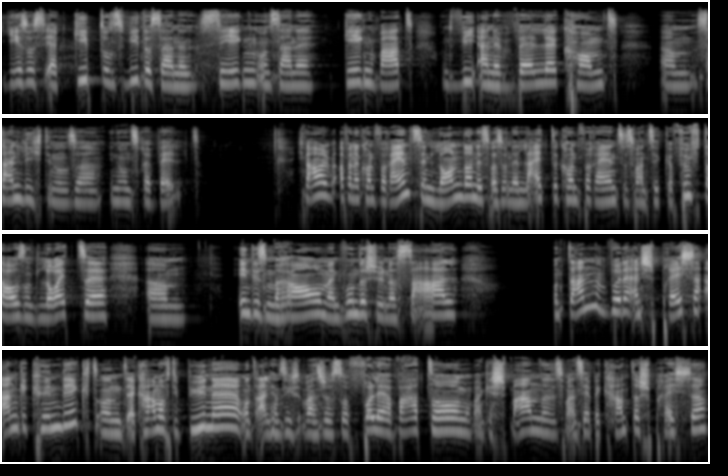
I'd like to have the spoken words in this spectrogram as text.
Jesus, er gibt uns wieder seinen Segen und seine Gegenwart und wie eine Welle kommt ähm, sein Licht in, unser, in unsere Welt. Ich war mal auf einer Konferenz in London, es war so eine Leiterkonferenz, es waren circa 5000 Leute ähm, in diesem Raum, ein wunderschöner Saal und dann wurde ein Sprecher angekündigt und er kam auf die Bühne und alle haben sich, waren schon so voller Erwartung, waren gespannt und es war ein sehr bekannter Sprecher.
